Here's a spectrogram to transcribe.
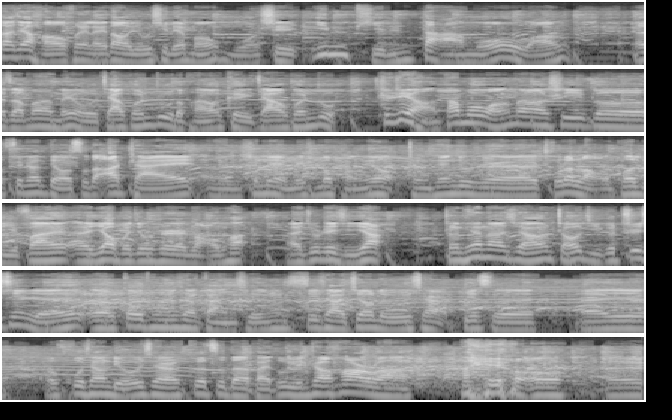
大家好，欢迎来到游戏联盟，我是音频大魔王。那咱们没有加关注的朋友可以加个关注。是这样，大魔王呢是一个非常屌丝的阿宅，呃，身边也没什么朋友，整天就是除了老婆李帆，呃，要不就是老婆，呃，就这几样。整天呢想找几个知心人，呃，沟通一下感情，私下交流一下，彼此呃互相留一下各自的百度云账号啊，还有呃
